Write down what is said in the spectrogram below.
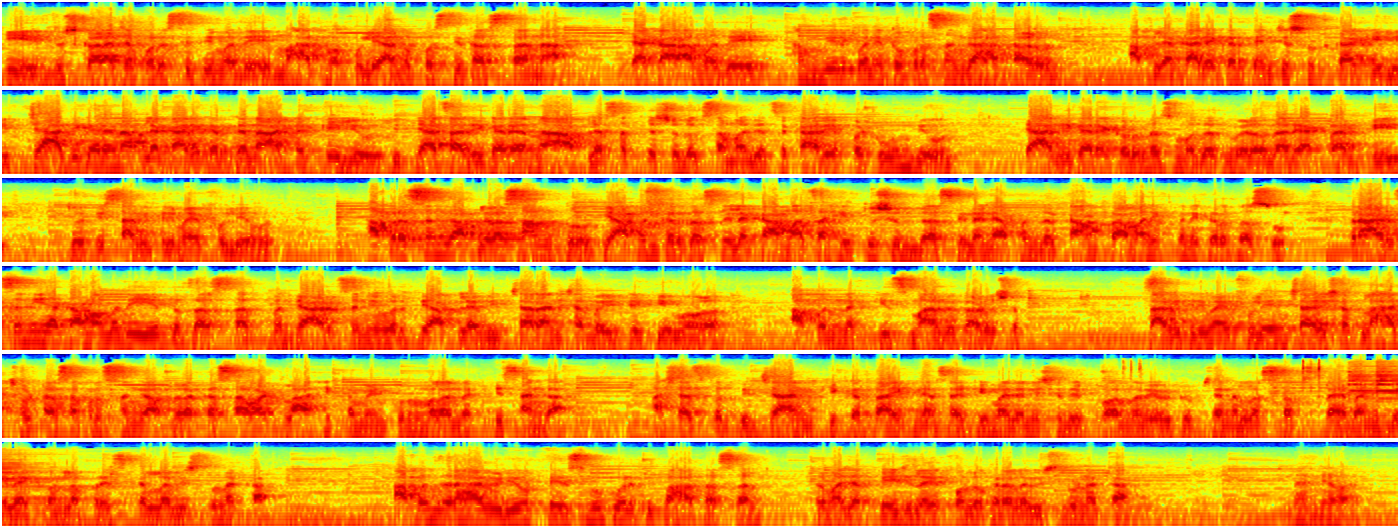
की दुष्काळाच्या परिस्थितीमध्ये महात्मा फुले अनुपस्थित असताना त्या काळामध्ये खंबीरपणे तो प्रसंग हाताळून आपल्या कार्यकर्त्यांची सुटका केली. ज्या अधिकाऱ्यांना आपल्या कार्यकर्त्यांना अटक केली होती त्याच अधिकाऱ्यांना आपल्या सत्यशोधक समाजाचं कार्य पटवून देऊन त्या अधिकाऱ्याकडूनच मदत मिळवणाऱ्या क्रांती ज्योती सावित्रीबाई फुले होते. हा प्रसंग आपल्याला सांगतो की आपण करत असलेल्या कामाचा हेतू शुद्ध असेल आणि आपण जर काम प्रामाणिकपणे करत असू तर अडचणी या कामामध्ये येतच असतात. पण त्या अडचणीवरती आपल्या विचारांच्या बैठकीमुळं आपण नक्कीच मार्ग काढू शकतो. सावित्रीबाई फुलेंच्या आयुष्यातला हा छोटासा प्रसंग आपल्याला कसा वाटला हे कमेंट करून मला नक्की सांगा. अशाच पद्धतीच्या आणखी कथा ऐकण्यासाठी माझ्या निषेधित कॉर्नर यूट्यूब चॅनलला सबस्क्राईब आणि बेल आयकॉनला प्रेस करायला विसरू नका. आपण जर हा व्हिडिओ फेसबुकवरती पाहत असाल तर माझ्या पेजलाही फॉलो करायला विसरू नका. धन्यवाद.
